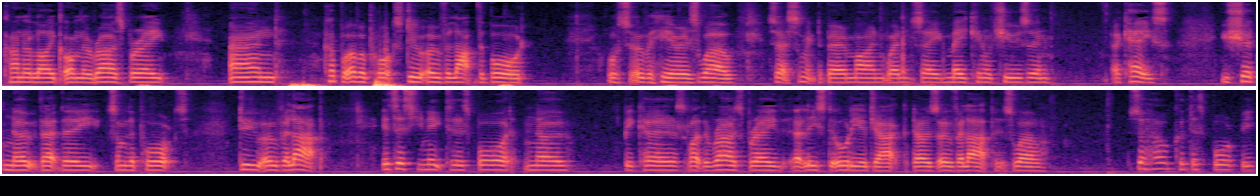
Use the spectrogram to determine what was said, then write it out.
kind of like on the Raspberry, and a couple other ports do overlap the board. Also over here as well. So that's something to bear in mind when, say, making or choosing a case. You should note that the some of the ports do overlap. Is this unique to this board? No, because like the Raspberry, at least the audio jack does overlap as well. So how could this board be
